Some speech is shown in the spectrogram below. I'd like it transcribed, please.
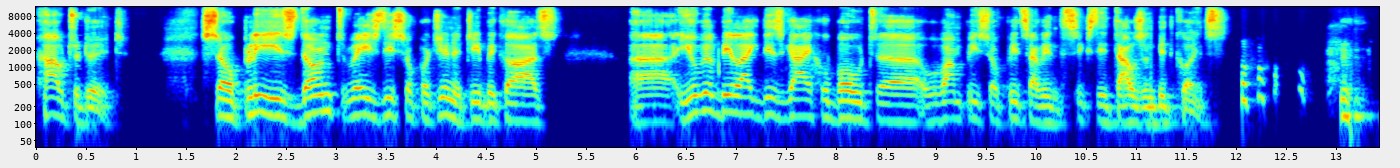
how to do it. So please don't waste this opportunity because uh, you will be like this guy who bought uh, one piece of pizza with 60,000 Bitcoins.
